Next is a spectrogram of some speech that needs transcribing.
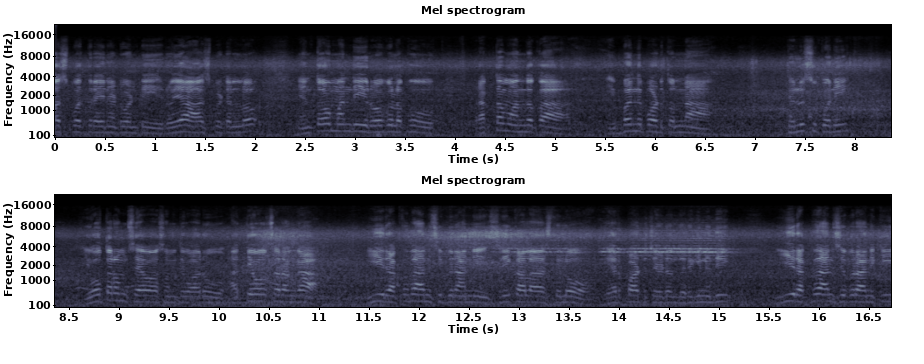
ఆసుపత్రి అయినటువంటి రుయా హాస్పిటల్లో ఎంతోమంది రోగులకు రక్తం అందక ఇబ్బంది పడుతున్న తెలుసుకొని యువతరం సేవా సమితి వారు అత్యవసరంగా ఈ రక్తదాన శిబిరాన్ని శ్రీకాళహస్తిలో ఏర్పాటు చేయడం జరిగినది. ఈ రక్తదాన శిబిరానికి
